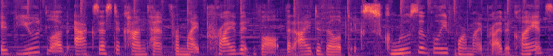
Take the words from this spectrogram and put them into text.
if you'd love access to content from my private vault that I developed exclusively for my private clients,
